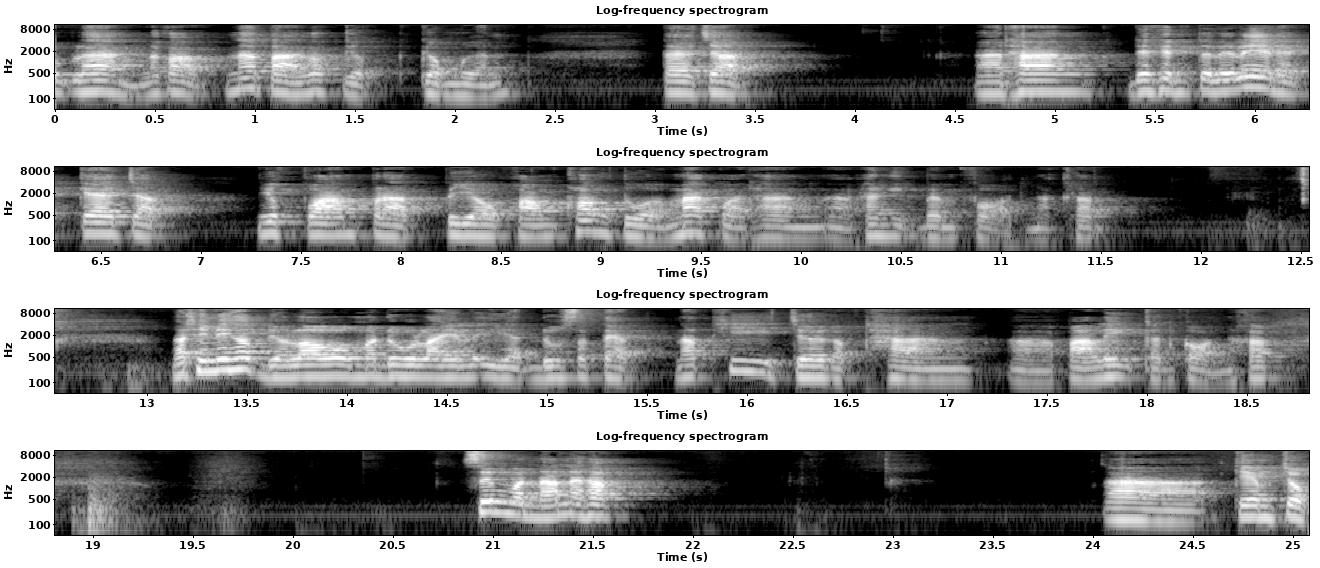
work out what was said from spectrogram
รูปร่างแล้วก็หน้าตาก็เกือบเกือบเหมือน แต่จะาทางเดเคนเตเลเล่เนี่ยแกจะมีความปราดเปรียวความคล่องตัวมากกว่าทางแพทริกแบมฟอร์ดนะครับแล้วทีนี้ครับเดี๋ยวเรามาดูรายละเอียดดูสเตตนัดที่เจอกับทางปารีสกันก่อนนะครับ ซึ่งวันนั้นนะครับเกมจบ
